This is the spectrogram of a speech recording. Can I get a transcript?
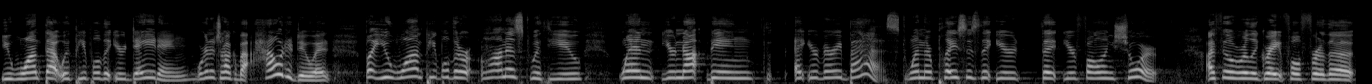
you want that with people that you're dating. We're going to talk about how to do it, but you want people that are honest with you when you're not being at your very best, when there are places that you're that you're falling short. I feel really grateful for the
